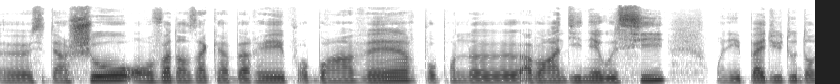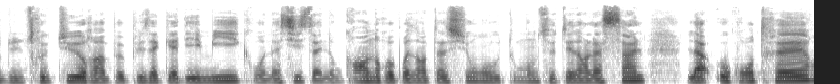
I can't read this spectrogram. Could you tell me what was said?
Euh, c'est un show. On va dans un cabaret pour boire un verre, pour prendre le- avoir un dîner aussi. On n'est pas du tout dans une structure un peu plus académique où on assiste à une grande représentation où tout le monde se tait dans la salle. Là, au contraire,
